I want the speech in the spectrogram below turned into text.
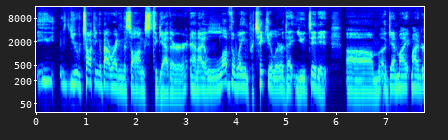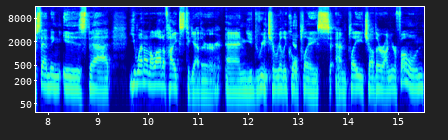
you, you were talking about writing the songs together, and I love the way, in particular, that you did it. Um, again, my my understanding is that you went on a lot of hikes together, and you'd reach a really cool place and play each other on your phone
